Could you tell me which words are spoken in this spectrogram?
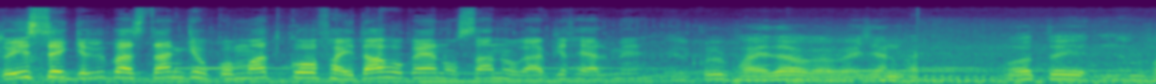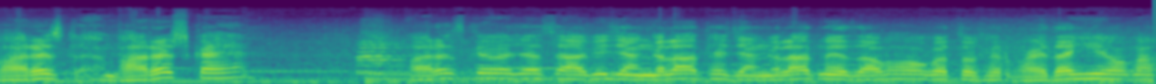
تو اس سے گلبستان کی حکومت کو فائدہ ہوگا یا نقصان ہوگا آپ کے خیال میں؟ بالکل فائدہ ہوگا بھائی جان۔ وہ تو فارسٹ فارسٹ کا ہے۔ فارسٹ کی وجہ سے ابھی جنگلات ہے جنگلات میں اضافہ ہوگا تو پھر فائدہ ہی ہوگا۔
